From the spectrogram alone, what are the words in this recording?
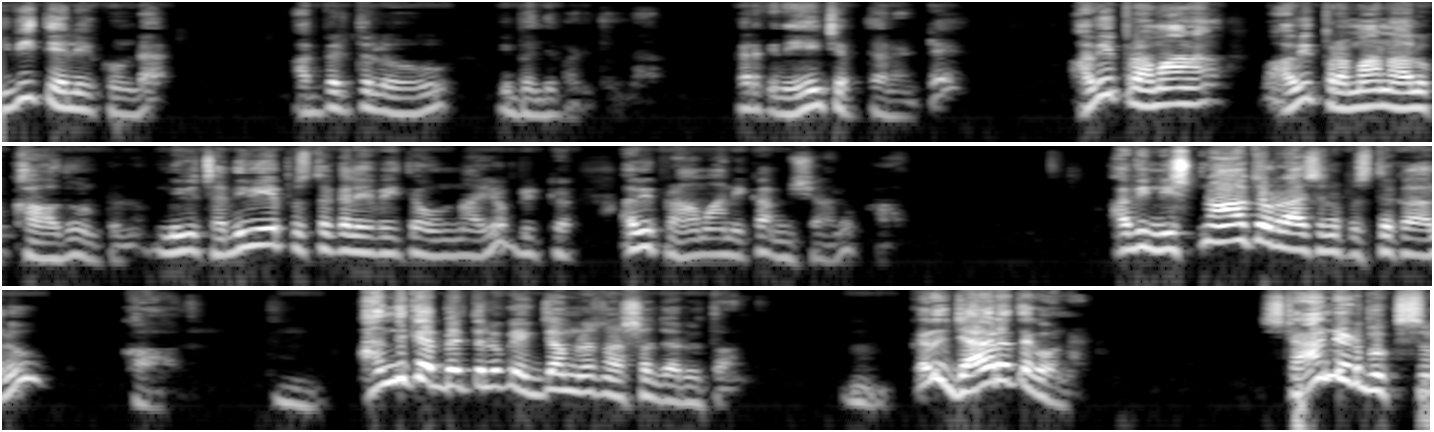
ఇవి తెలియకుండా అభ్యర్థులు ఇబ్బంది పడుతున్నారు. కనుక నేను ఏం చెప్తానంటే అవి ప్రమాణ అవి ప్రమాణాలు కాదు అంటున్నాను. మీరు చదివే పుస్తకాలు ఏవైతే ఉన్నాయో బిట్ అవి ప్రామాణిక అంశాలు కాదు. అవి నిష్ణాతులు రాసిన పుస్తకాలు కాదు. అందుకే అభ్యర్థులకు ఎగ్జామ్లో నష్టం జరుగుతుంది. కానీ జాగ్రత్తగా ఉన్నాడు స్టాండర్డ్ బుక్స్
